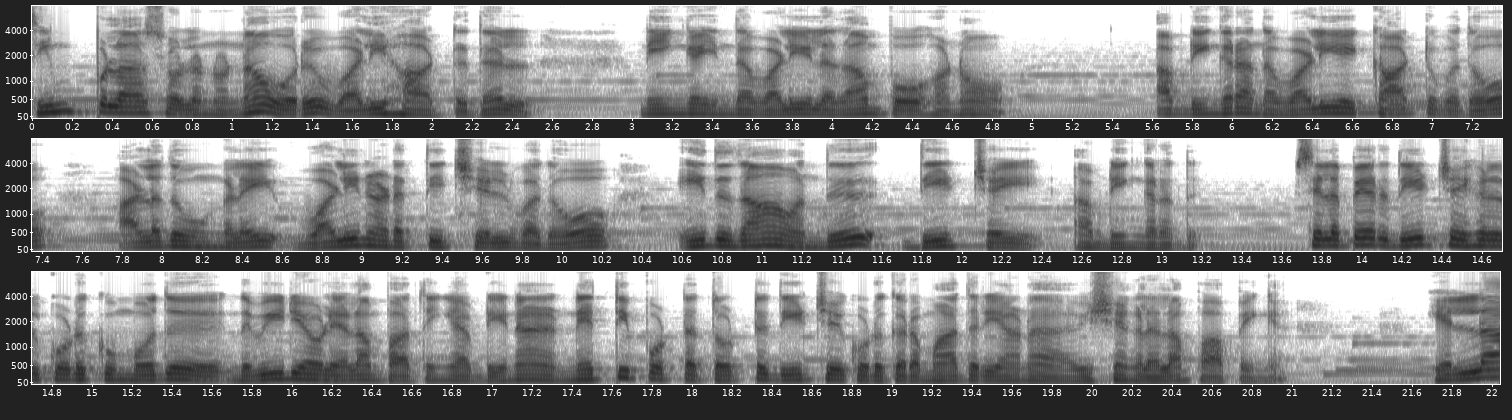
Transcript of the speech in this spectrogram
சிம்பிளாக சொல்லணும்னா ஒரு வழிகாட்டுதல். நீங்கள் இந்த வழியில் தான் போகணும் அப்படிங்கிற அந்த வழியை காட்டுவதோ அல்லது உங்களை வழிநடத்தி செல்வதோ இதுதான் வந்து தீட்சை அப்படிங்கிறது. சில பேர் தீட்சைகள் கொடுக்கும்போது இந்த வீடியோவில எல்லாம் பார்த்தீங்க அப்படின்னா நெத்தி பொட்டை தொட்டு தீட்சை கொடுக்குற மாதிரியான விஷயங்கள் எல்லாம் பார்ப்பீங்க. எல்லா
